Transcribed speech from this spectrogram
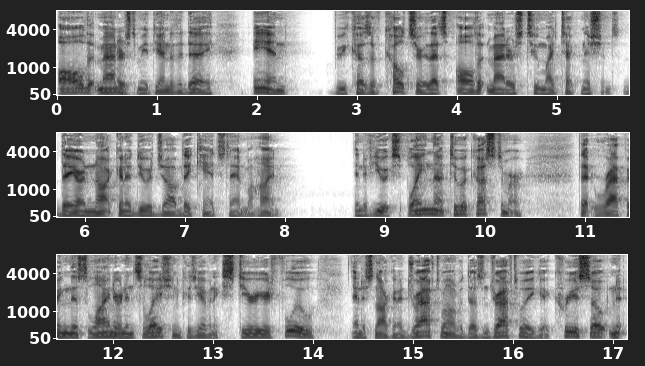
all that matters to me at the end of the day. And because of culture, that's all that matters to my technicians. They are not going to do a job they can't stand behind. And if you explain that to a customer, that wrapping this liner in insulation because you have an exterior flue and it's not going to draft well. If it doesn't draft well, you get creosote. And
